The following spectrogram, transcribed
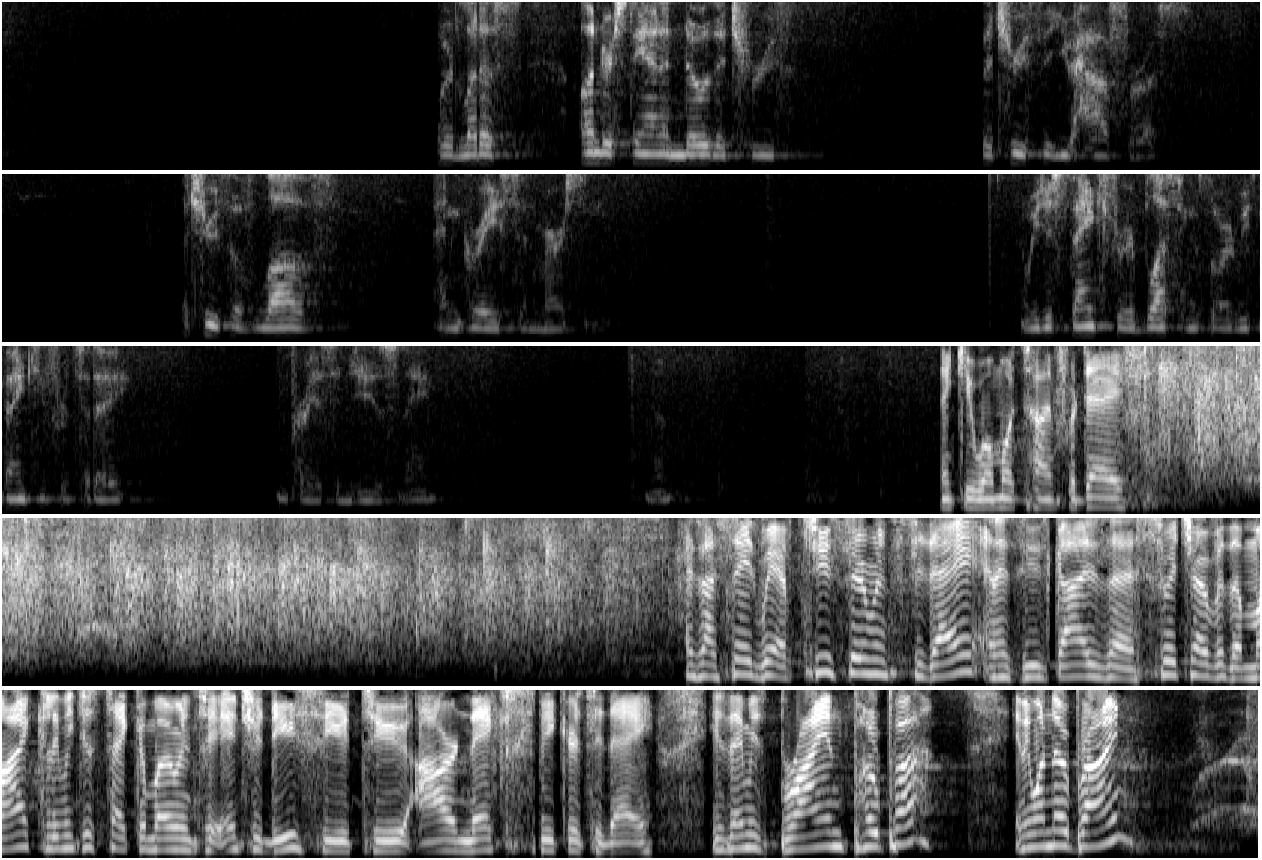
Lord, let us understand and know the truth, the truth that you have for us, the truth of love and grace and mercy. And we just thank you for your blessings, Lord. We thank you for today. And pray us in Jesus' name. Amen. Thank you one more time for Dave. As I said, we have two sermons today, and as these guys uh, switch over the mic, let me just take a moment to introduce you to our next speaker today. His name is Bryan Popa. Anyone know Bryan?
